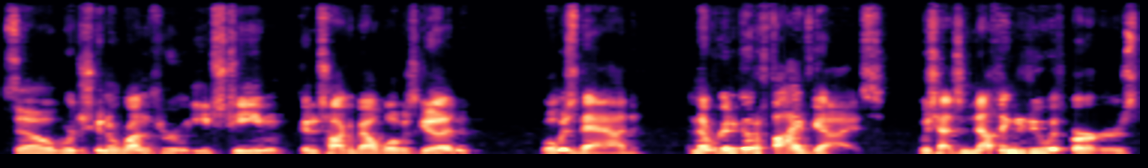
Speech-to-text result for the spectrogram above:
So we're just going to run through each team, going to talk about what was good, what was bad, and then we're going to go to five guys which has nothing to do with burgers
